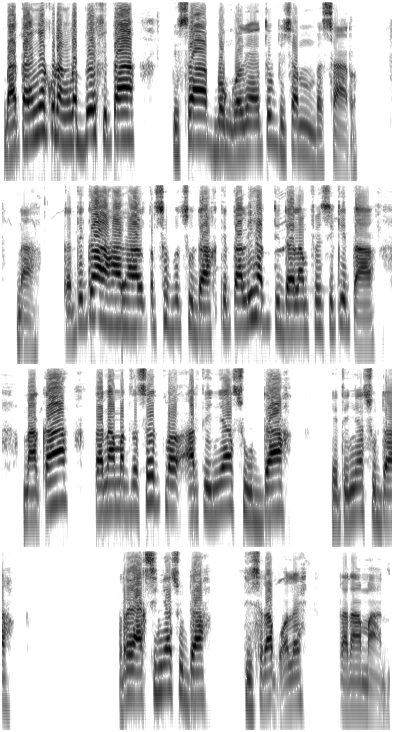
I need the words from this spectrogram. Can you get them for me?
batangnya kurang lebih kita bisa bonggolnya itu bisa membesar. Nah, ketika hal-hal tersebut sudah kita lihat di dalam visi kita, maka tanaman tersebut artinya sudah, intinya sudah reaksinya sudah diserap oleh tanaman.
